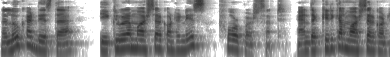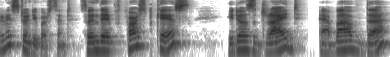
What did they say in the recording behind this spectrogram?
Now look at this, the equilibrium moisture content is 4% and the critical moisture content is 20%. So in the first case, it was dried above the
